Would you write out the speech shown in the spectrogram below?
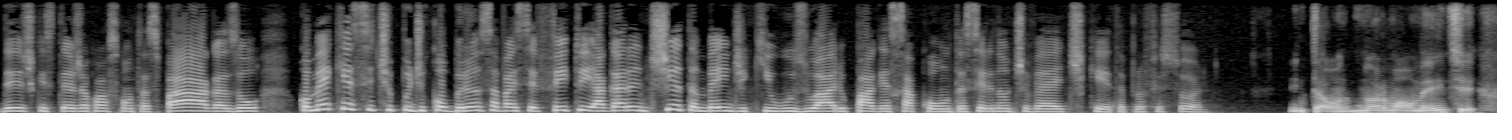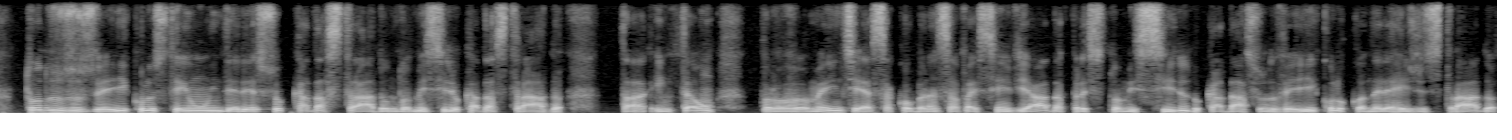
desde que esteja com as contas pagas? Ou como é que esse tipo de cobrança vai ser feito e a garantia também de que o usuário pague essa conta se ele não tiver etiqueta, professor? Então, normalmente todos os veículos têm um endereço cadastrado, um domicílio cadastrado. Tá? Então, provavelmente essa cobrança vai ser enviada para esse domicílio do cadastro do veículo, quando ele é registrado,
